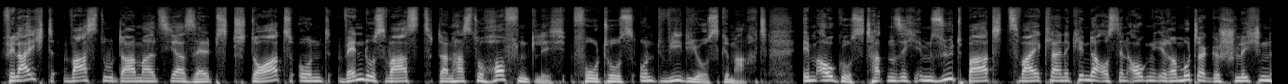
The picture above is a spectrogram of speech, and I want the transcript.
Vielleicht warst du damals ja selbst dort und wenn du es warst, dann hast du hoffentlich Fotos und Videos gemacht. Im August hatten sich im Südbad zwei kleine Kinder aus den Augen ihrer Mutter geschlichen.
